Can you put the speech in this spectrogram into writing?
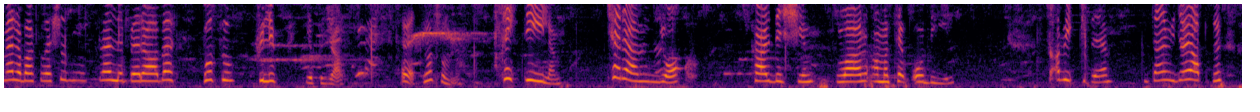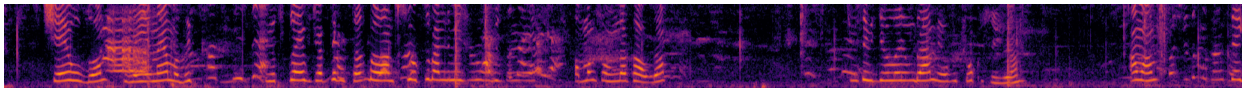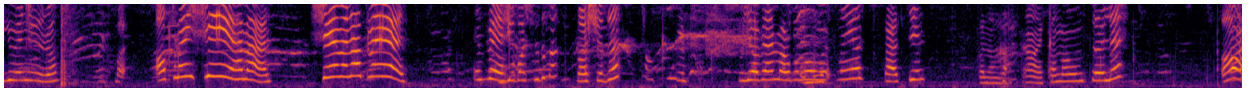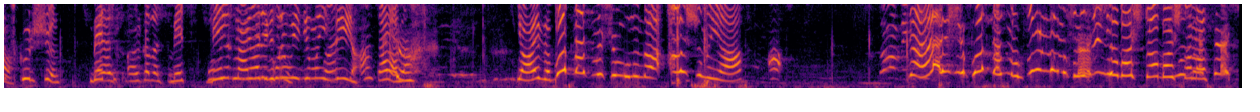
Merhaba arkadaşlar. Sizlerle beraber bottle flip yapacağız. Evet nasıl mı? Tek değilim. Kerem yok. Kardeşim var ama tek o değil. Tabii ki de bir tane video yaptık. Şey oldu. Yayınlayamadık. YouTube'da yapacaktık. Tabii bağlantısı yoktu. Ben de mecbur sene yapmak zorunda kaldım. Kimse videolarımı beğenmiyor. Bu çok üzücü. Ama Başladın mı kanka? size güveniyorum. Bak. Atmayın şeyi hemen. Şey hemen atmayın. Efe. Video başladı mı? Başladı. Video beğenmeyi, abone olmayı unutmayın. Bertin. Kanalda. Ha, kanalını söyle. Aa, Aç kurşun. Bet. evet, arkadaşlar. Bet. Bu Batman videomu izleyin. Tamam. Ya Eve patlatmışım bunu da. Al şunu ya. Tamam Ya her şeyi patlatmak zorunda mısınız? Video başta başlamaz.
